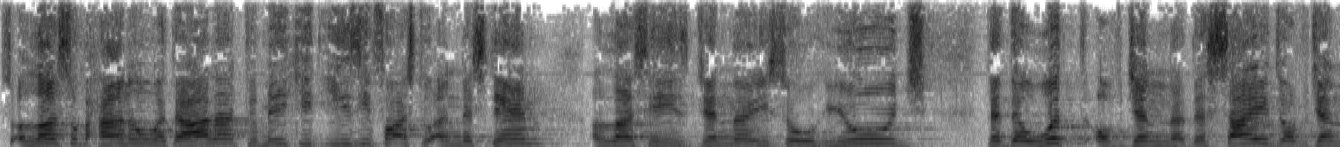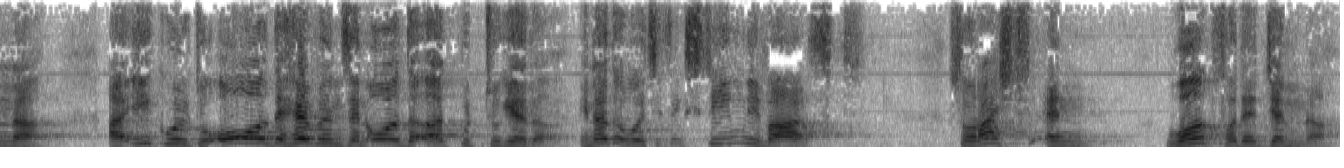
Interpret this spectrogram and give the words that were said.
So Allah subhanahu wa ta'ala, to make it easy for us to understand, Allah says Jannah is so huge that the width of Jannah, the sides of Jannah, are equal to all the heavens and all the earth put together. In other words, it's extremely vast. So rush and work for the Jannah.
